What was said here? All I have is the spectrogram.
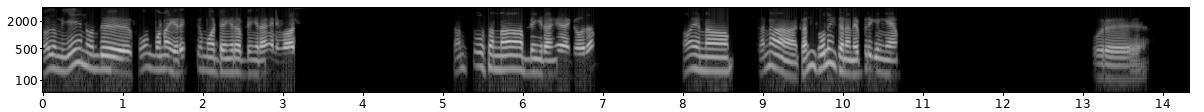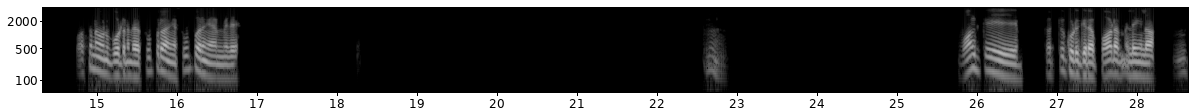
கௌதம் ஏன் வந்து ஃபோன் பண்ணால் எடுக்க மாட்டேங்கிற அப்படிங்கிறாங்க நிவாஸ். சந்தோஷ் அண்ணா அப்படிங்கிறாங்க கௌதம். ஹாய் அண்ணா. கண்ணா கண்ணன் சொல்லுங்க கண்ணா எப்படி இருக்கீங்க? ஒரு வசனம் ஒன்று போட்டிருந்தா சூப்பராங்க, சூப்பருங்க உண்மையிலே. ம். வாழ்க்கை கற்றுக் கொடுக்கிற பாடம் இல்லைங்களா? ம்.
